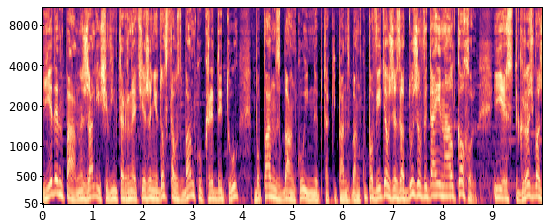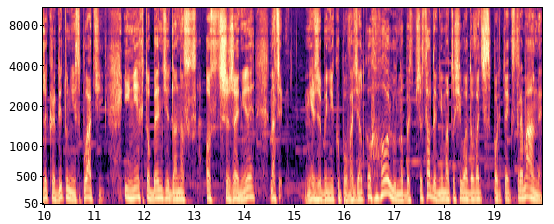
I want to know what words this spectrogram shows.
Jeden pan żalił się w internecie, że nie dostał z banku kredytu, bo pan z banku, inny taki pan z banku, powiedział, że za dużo wydaje na alkohol i jest groźba, że kredytu nie spłaci. I niech to będzie dla nas ostrzeżenie, znaczy nie, żeby nie kupować alkoholu, no bez przesady, nie ma co się ładować w sporty ekstremalne,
